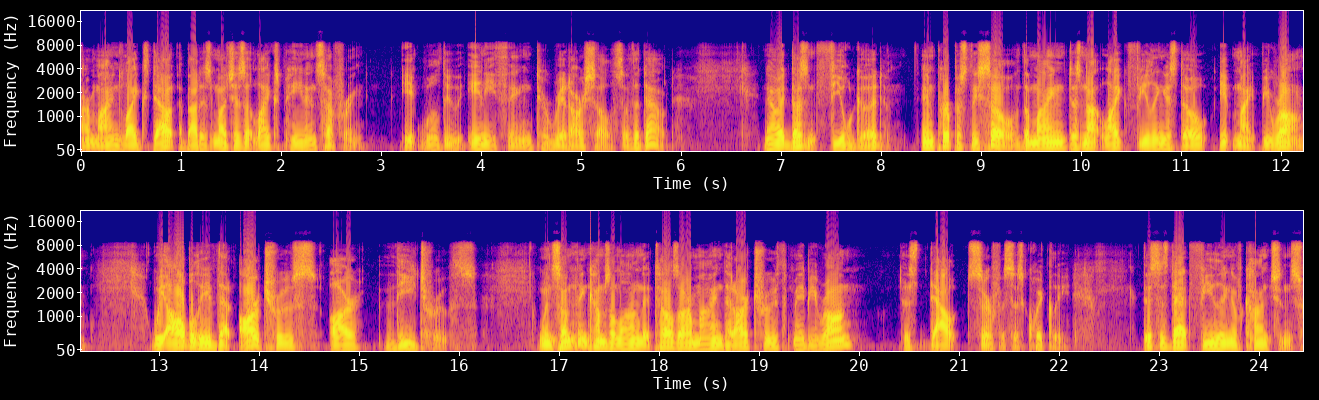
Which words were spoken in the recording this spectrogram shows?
Our mind likes doubt about as much as it likes pain and suffering. It will do anything to rid ourselves of the doubt. Now, it doesn't feel good, and purposely so. The mind does not like feeling as though it might be wrong. We all believe that our truths are the truths. When something comes along that tells our mind that our truth may be wrong, this doubt surfaces quickly. This is that feeling of conscience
